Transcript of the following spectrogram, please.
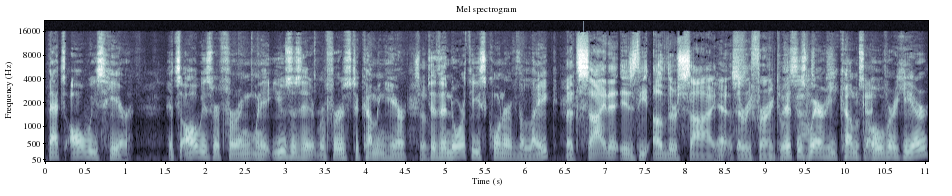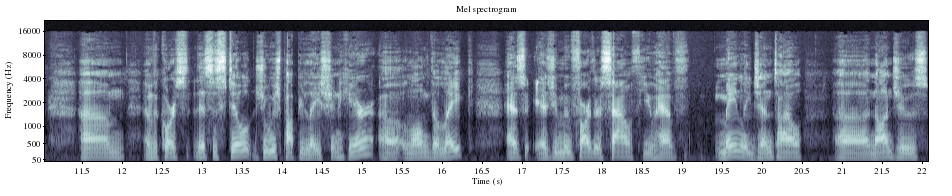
that's always here. It's always referring, when it uses it, it refers to coming here So- to the northeast corner of the lake. Bethsaida is the other side that they're referring to. This is where he comes Okay. over here. Um, and of course, this is still Jewish population here uh, along the lake. As, as you move farther south, you have mainly Gentile, uh, non Jews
